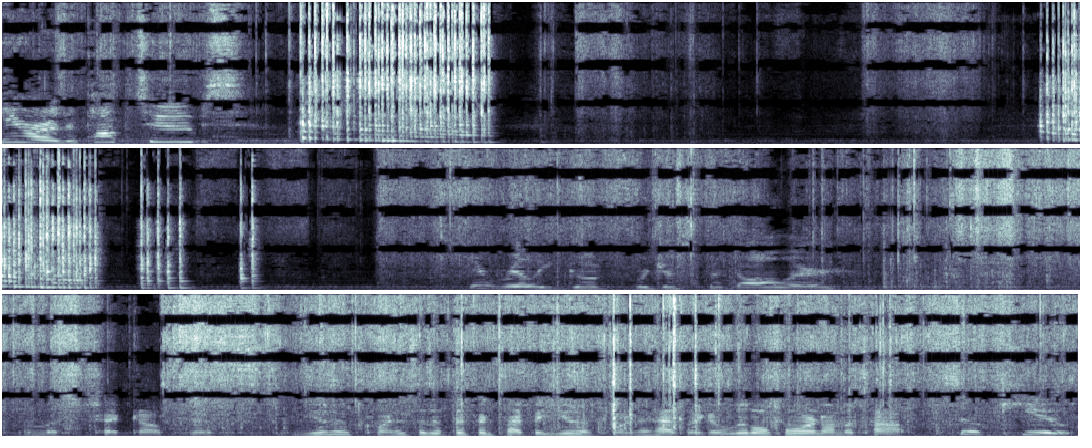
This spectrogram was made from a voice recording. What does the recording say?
Here are the pop tubes. They're really good for just a dollar. And let's check out this unicorn. This is a different type of unicorn. It has like a little horn on the top. So cute.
